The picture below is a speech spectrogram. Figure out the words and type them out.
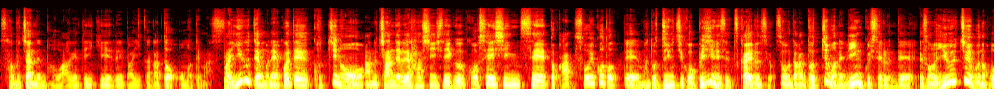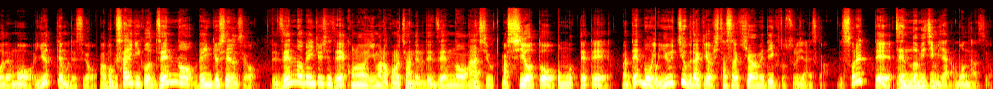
サブチャンネルの方を上げていければいいかなと思ってます。まあ、言うてもね、こうやってこっちの、あの、チャンネルで発信していく、こう、精神性とか、そういうことって、まあ、どっちみちこう、ビジネスで使えるんですよ。そう、だからどっちもね、リンクしてるんで、でその YouTube の方でも言ってもですよ、まあ、僕最近こう禅の勉強してるんですよ。で禅の勉強してて、この今のこのチャンネルで禅の話を、まあ、しようと思ってて、まあ、でも YouTube だけをひたすら極めていくとするじゃないですか。でそれって禅の道みたいなもんなんですよ。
